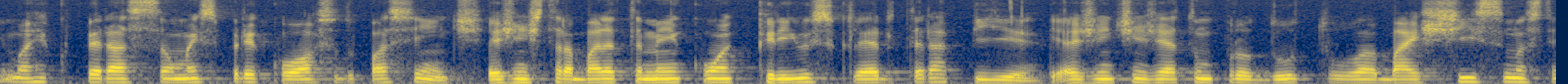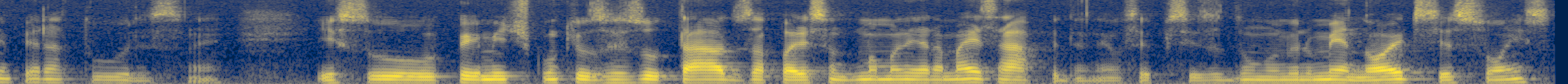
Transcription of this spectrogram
e uma recuperação mais precoce do paciente. A gente trabalha também com a crioescleroterapia. E a gente injeta um produto a baixíssimas temperaturas. Né? Isso permite com que os resultados apareçam de uma maneira mais rápida. Né? Você precisa de um número menor de sessões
